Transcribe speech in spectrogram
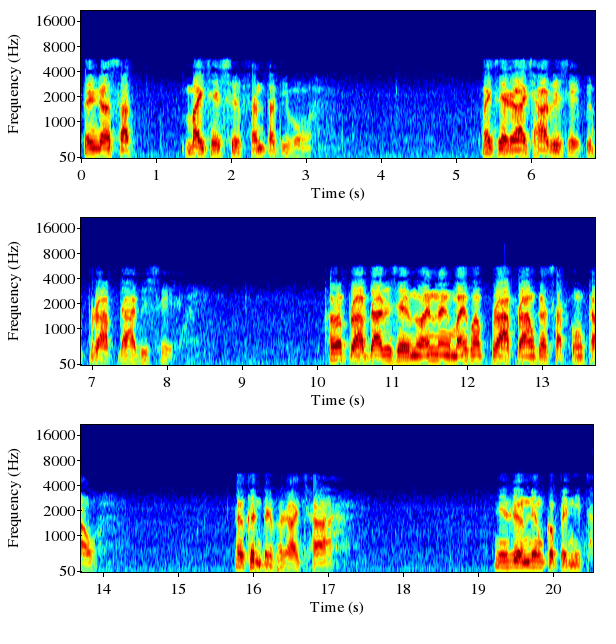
เป็นกษัตริย์ไม่ใช่สืบสันตติวงศ์ไม่ใช่ราชาพิเศษเป็นปราบดาพิเศษคำว่าปราบดาพิเศษหมายนั่นหมายความปราบปรามกษัตริย์องค์เก่า แล้วขึ้นเป็นพระราชา นี่เรื่องนี้มันก็เป็นนิท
